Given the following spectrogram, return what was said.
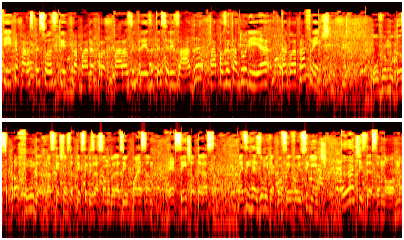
fica para as pessoas que trabalham pra, para as empresas terceirizadas para a aposentadoria da agora para frente? houve uma mudança profunda nas questões da terceirização no Brasil com essa recente alteração. Mas, em resumo, o que aconteceu foi o seguinte: antes dessa norma,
